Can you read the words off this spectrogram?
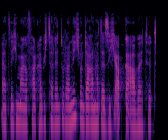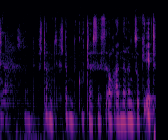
Er hat sich immer gefragt, habe ich Talent oder nicht? Und daran hat er sich abgearbeitet. Ja. Stimmt, stimmt. Gut, dass es auch anderen so geht.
